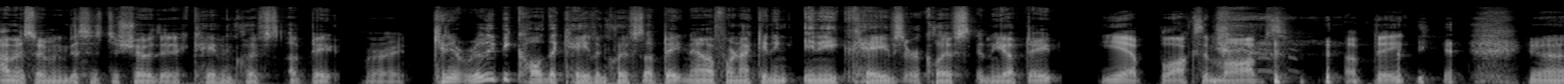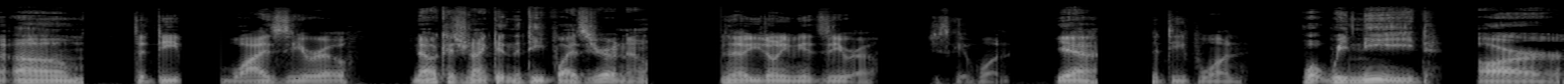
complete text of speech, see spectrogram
I'm assuming this is to show the Cave and Cliffs update. Right. Can it really be called the Cave and Cliffs update now if we're not getting any caves or cliffs in the update? Yeah, blocks and mobs update. Yeah. yeah. Um. The deep Y zero. No, because you're not getting the deep Y zero now. No, you don't even get zero. Just get one. Yeah. The deep one. What we need are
